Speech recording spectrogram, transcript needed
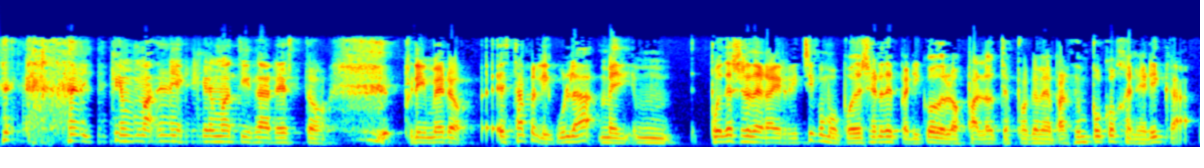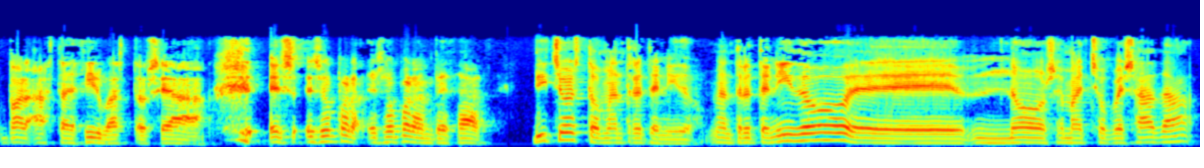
hay, que, matizar esto. Primero, esta película me- mm, puede ser de Guy Ritchie como puede ser de Perico de los Palotes, porque me parece un poco genérica, hasta decir basta. O sea, es- eso, para, eso para empezar. Dicho esto, me ha entretenido. Me ha entretenido, eh, no se me ha hecho pesada,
